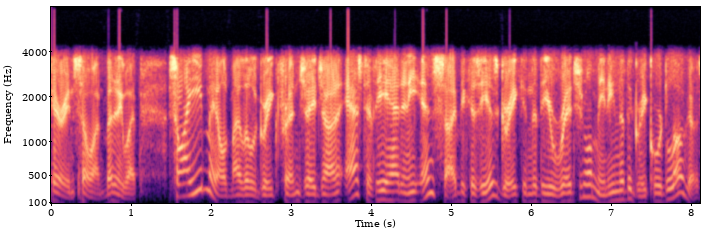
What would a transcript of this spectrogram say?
Carrie, and so on. But anyway, so I emailed my little Greek friend J. John and asked if he had any insight, because he is Greek, into the original meaning of the Greek word logos.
